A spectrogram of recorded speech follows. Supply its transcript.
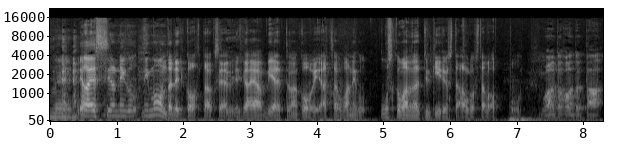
Madden! Joo, ja siinä on niin, kuin, niin monta niitä kohtauksia, mikä on ihan mielettömän kovia. Että se on vaan niin kuin uskomatonta tykitystä alusta loppuun. Mulla on tohon tota,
